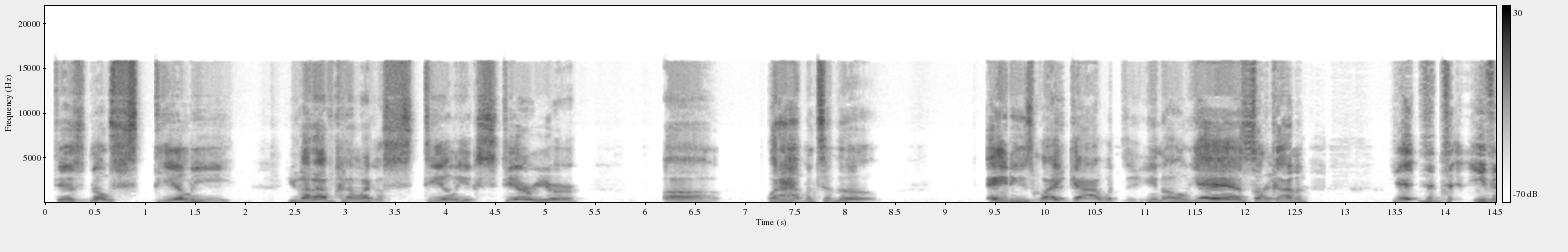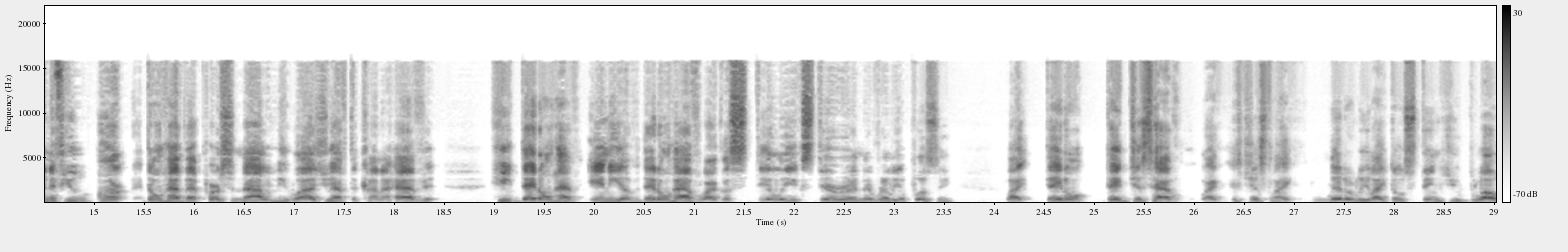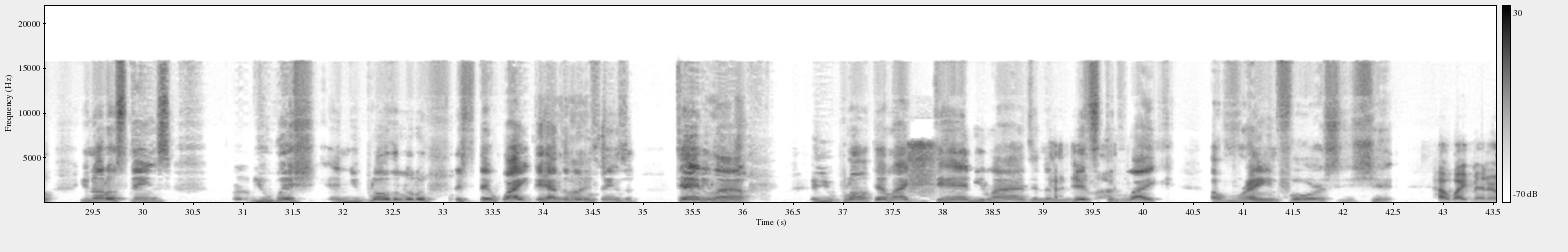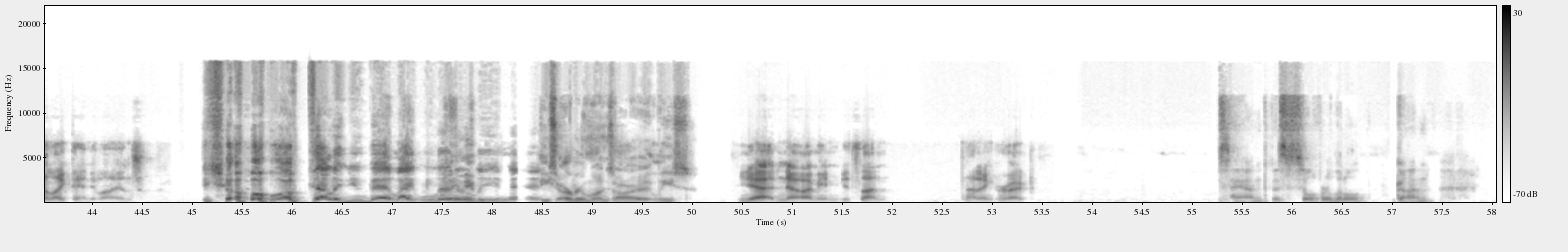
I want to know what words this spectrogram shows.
there's no steely you gotta have kind of like a steely exterior uh what happened to the 80s white guy with the, you know, yeah, some Grit. kind of yeah, even if you aren't don't have that personality wise, you have to kind of have it. He they don't have any of it. They don't have like a steely exterior and they're really a pussy. Like they don't, they just have like it's just like literally like those things you blow. You know those things uh, you wish and you blow the little it's they're white, they have the little things, dandelion, and you blow 'em. They're like dandelions in the Goddamn midst of like a rainforest and shit. How white men are like dandelions. Yo, I'm telling you, man, like they- literally, man. These urban ones are at least. Yeah, no, I mean it's not not incorrect. His hand, this silver little gun,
